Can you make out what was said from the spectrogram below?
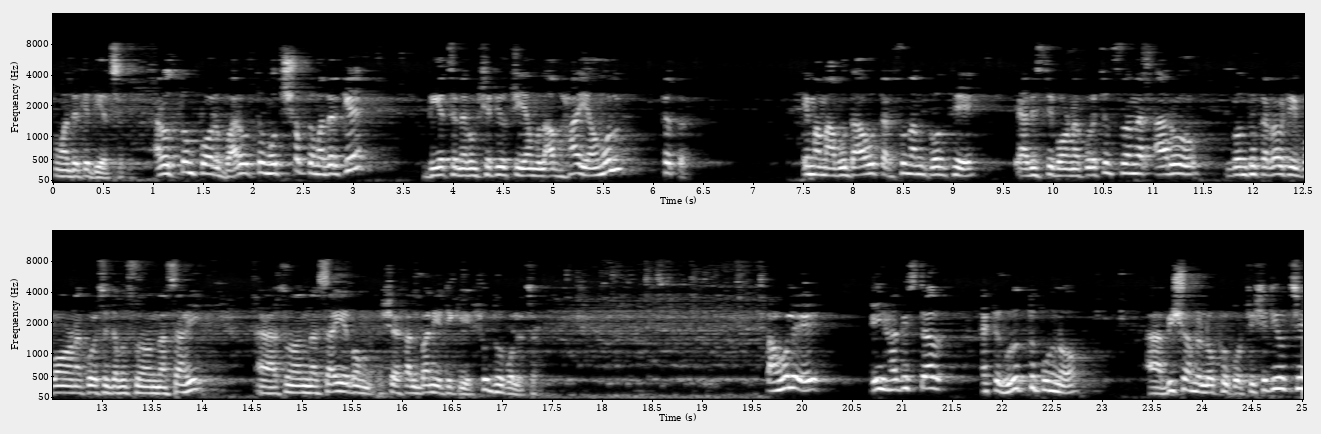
তোমাদেরকে দিয়েছে আর উত্তম পর্ব আর উত্তম উৎসব তোমাদেরকে দিয়েছেন এবং সেটি হচ্ছে ইয়ামুল আবহা ইয়ামুল ফেতর। ইমাম আবু দাউ তার সুনান গ্রন্থে আদিসটি বর্ণনা করেছেন। সুনানের আরও গ্রন্থকাররাও এটি বর্ণনা করেছেন যেমন সুনান নাসাহি সুনান নাসাই এবং শেখ আলবানি এটিকে শুদ্ধ বলেছেন। তাহলে এই হাদিসটার একটা গুরুত্বপূর্ণ বিষয় আমরা লক্ষ্য করছি। সেটি হচ্ছে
